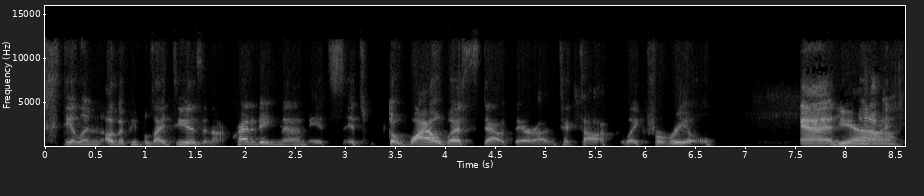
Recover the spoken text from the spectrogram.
stealing other people's ideas and not crediting them. It's it's the wild west out there on TikTok, like for real. And yeah, you know,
